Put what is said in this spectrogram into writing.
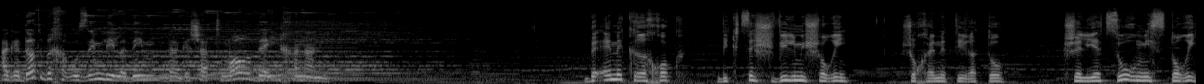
אגדות בחרוזים לילדים בהגשת מור די חנני. בעמק רחוק, בקצה שביל מישורי, שוכנת טירתו של יצור מסתורי.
